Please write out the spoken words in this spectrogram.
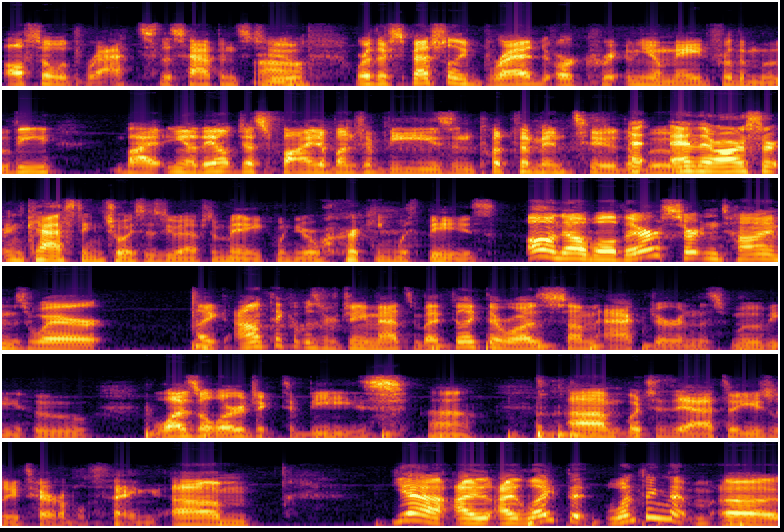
Also with rats, this happens too, Oh. where they're specially bred or you know made for the movie. By you know they don't just find a bunch of bees and put them into the and, movie. and there are certain casting choices you have to make when you're working with bees oh no, well there are certain times where like I don't think it was Virginia Madsen, but I feel like there was some actor in this movie who was allergic to bees. oh um, which is yeah, it's a, usually a terrible thing. Um, yeah, I I like that. One thing that uh,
